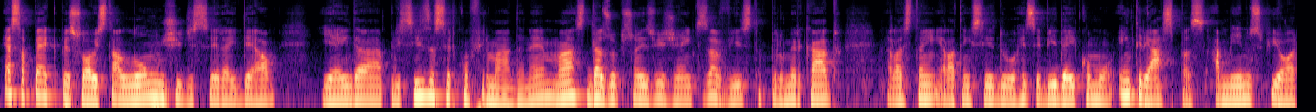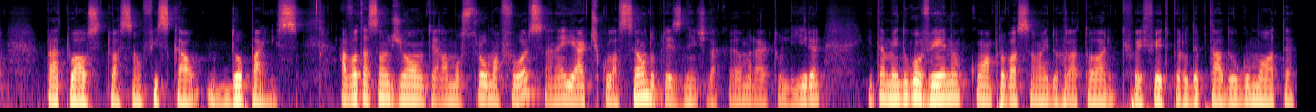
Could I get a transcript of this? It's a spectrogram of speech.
Essa PEC, pessoal, está longe de ser a ideal e ainda precisa ser confirmada, né? Mas das opções vigentes à vista pelo mercado, elas têm, ela tem sido recebida aí como entre aspas a menos pior para a atual situação fiscal do país. A votação de ontem ela mostrou uma força né, e articulação do presidente da Câmara, Arthur Lira, e também do governo com a aprovação aí do relatório que foi feito pelo deputado Hugo Mota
